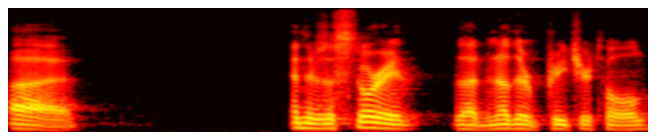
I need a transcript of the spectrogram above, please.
Uh, and there's a story that another preacher told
